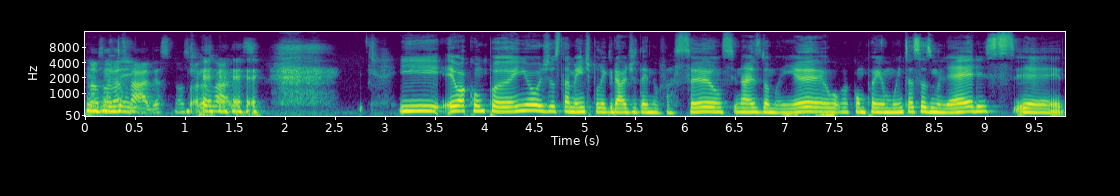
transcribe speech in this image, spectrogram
Nas horas vagas. Nas horas vagas. E eu acompanho justamente Playground da Inovação, Sinais do Amanhã, eu acompanho muito essas mulheres. É,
